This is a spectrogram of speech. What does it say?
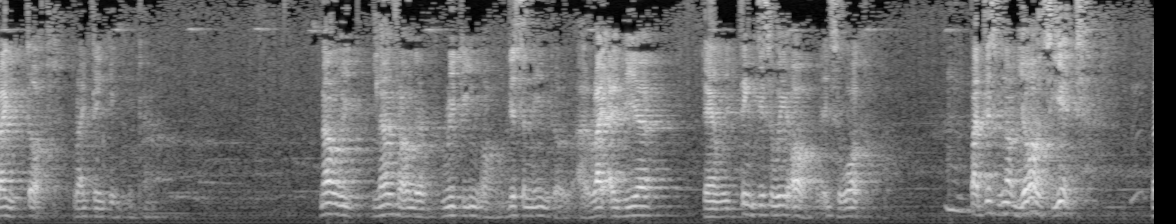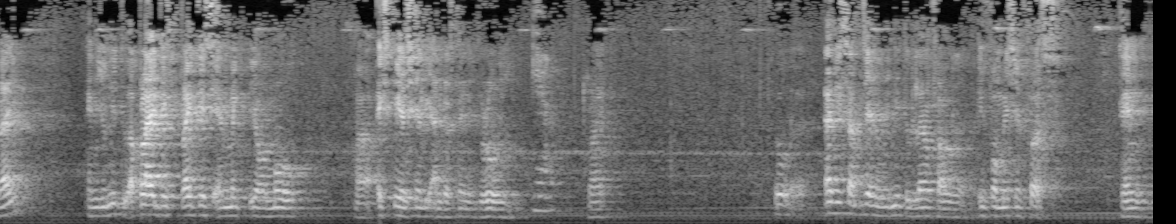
right thoughts, right thinking. Now we learn from the reading or listening to a right idea, then we think this way, oh, it's work. But this is not yours yet, right? And you need to apply this practice and make your more uh, experientially understanding growing, yeah, right? So uh, every subject we need to learn from the information first, then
